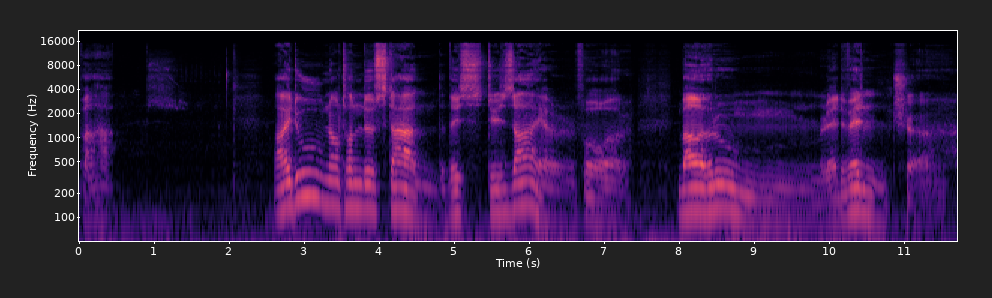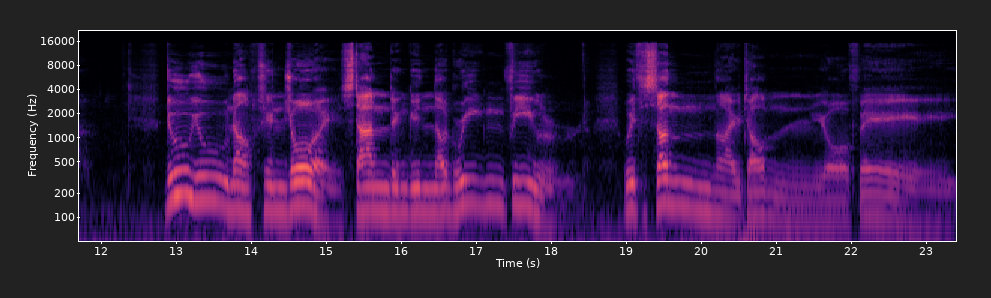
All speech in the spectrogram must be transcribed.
perhaps. I do not understand this desire for barum adventure. Do you not enjoy standing in a green field with sunlight on your face?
